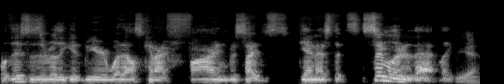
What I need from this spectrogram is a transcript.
well, this is a really good beer. What else can I find besides Guinness that's similar to that? Like, yeah,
